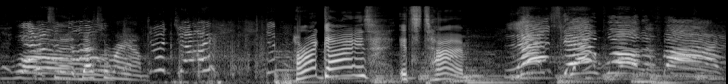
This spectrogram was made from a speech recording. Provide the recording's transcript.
That's a, that's a ram. All right, guys, it's time. Let's get Waldified.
